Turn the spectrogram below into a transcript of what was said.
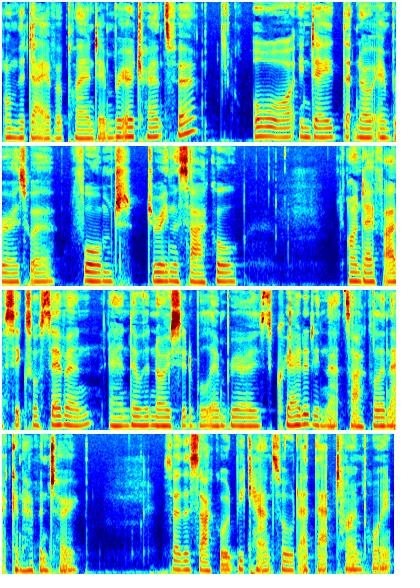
on the day of a planned embryo transfer, or indeed that no embryos were formed during the cycle on day five, six, or seven, and there were no suitable embryos created in that cycle, and that can happen too. So the cycle would be cancelled at that time point.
